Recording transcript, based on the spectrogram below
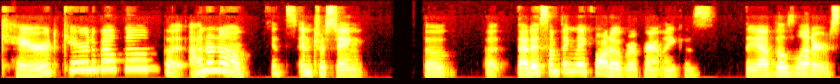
cared cared about them, but I don't know. It's interesting. Though but that is something they fought over apparently because they have those letters.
